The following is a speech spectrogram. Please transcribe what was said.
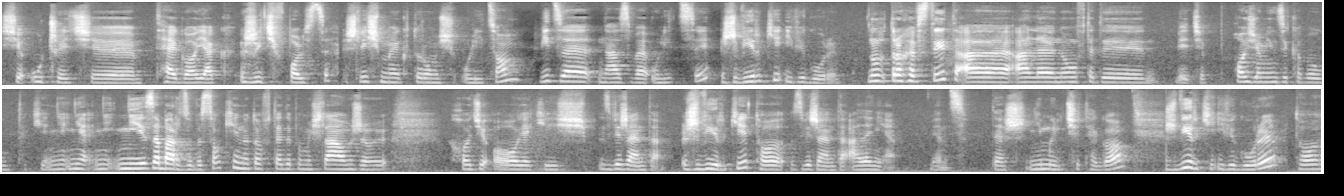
się uczyć e, tego, jak żyć w Polsce. Szliśmy którąś ulicą. Widzę nazwę ulicy Żwirki i Wigury. No trochę wstyd, a, ale no wtedy, wiecie, poziom języka był taki nie, nie, nie, nie za bardzo wysoki, no to wtedy pomyślałam, że chodzi o jakieś zwierzęta. Żwirki to zwierzęta, ale nie, więc też nie mylcie tego. Żwirki i Wigury to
